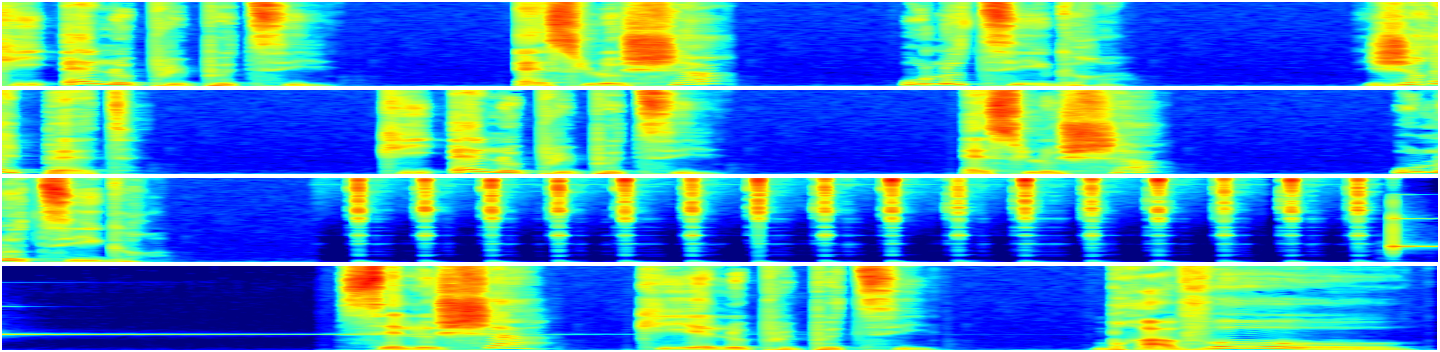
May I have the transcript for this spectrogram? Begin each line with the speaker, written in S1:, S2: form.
S1: Qui est le plus petit. Est-ce le chat ou le tigre? Je répète. Qui est le plus petit? Est-ce le chat ou le tigre? C'est le chat qui est le plus petit. Bravo!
